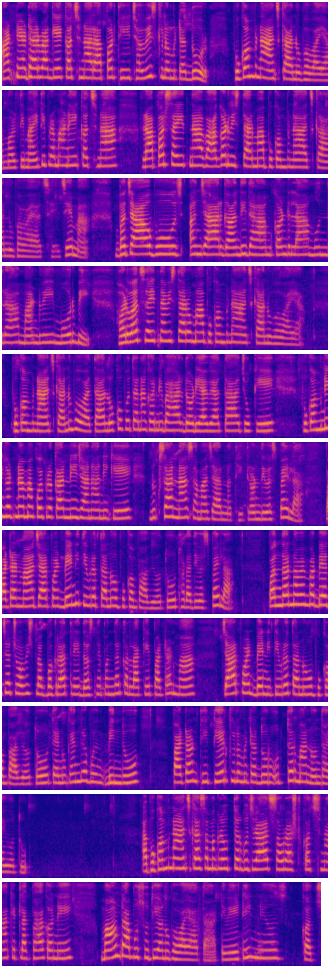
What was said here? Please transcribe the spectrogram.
આઠને અઢાર વાગે કચ્છના રાપરથી છવ્વીસ કિલોમીટર દૂર ભૂકંપના આંચકા અનુભવાયા. મળતી માહિતી પ્રમાણે કચ્છના રાપર સહિતના વાગડ વિસ્તારમાં ભૂકંપના આંચકા અનુભવાયા છે, જેમાં ભચાઉ, ભુજ, અંજાર, ગાંધીધામ, કંડલા, મુન્દ્રા, માંડવી, મોરબી, હળવદ સહિતના વિસ્તારોમાં ભૂકંપના આંચકા અનુભવાયા. ભૂકંપના આંચકા અનુભવાતા લોકો પોતાના ઘરની બહાર દોડી આવ્યા હતા જોકે ભૂકંપની ઘટનામાં કોઈ પ્રકારની જાનહાનિ કે નુકસાનના સમાચાર નથી. ત્રણ દિવસ પહેલાં પાટણમાં ચાર પોઈન્ટ બેની તીવ્રતાનો ભૂકંપ આવ્યો હતો. થોડા દિવસ પહેલાં પંદર નવેમ્બર બે હજાર ચોવીસ લગભગ રાત્રે દસને પંદર કલાકે પાટણમાં ચાર પોઈન્ટ બેની તીવ્રતાનો ભૂકંપ આવ્યો હતો. તેનું કેન્દ્ર બિંદુ પાટણથી તેર કિલોમીટર દૂર ઉત્તરમાં નોંધાયું હતું. આ ભૂકંપના આંચકા સમગ્ર ઉત્તર ગુજરાત, સૌરાષ્ટ્ર કચ્છના કેટલાક ભાગ અને માઉન્ટ આબુ સુધી અનુભવાયા હતા. TV eighteen news Kutch.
